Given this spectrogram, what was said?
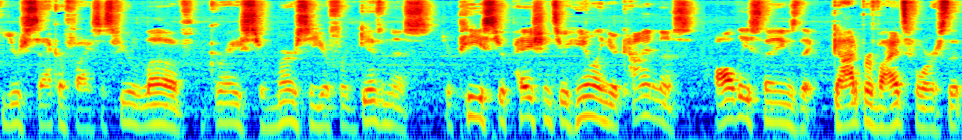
For your sacrifices, for your love, grace, your mercy, your forgiveness, your peace, your patience, your healing, your kindness, all these things that God provides for us that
